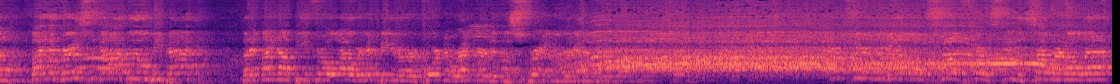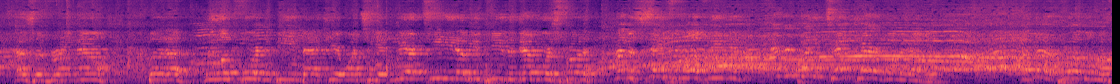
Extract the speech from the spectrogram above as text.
uh, by the grace of God, we will be back, but it might not be for a while. We're going to be recording a record in the spring. We're going to be next year We're going to slow for us through the summer and all that, as of right now. But uh, we look forward to being back here once again. We are TDWP, the Devil Wears. Have a safe and lovely evening. Everybody take care of one another. I've got a problem with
